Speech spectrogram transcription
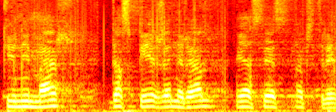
qu'une image d'aspect général et assez abstrait.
